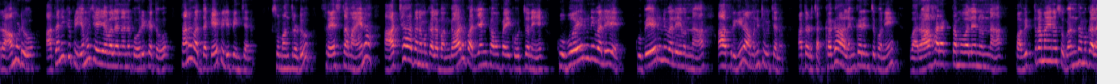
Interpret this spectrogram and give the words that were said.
రాముడు అతనికి ప్రియము చేయవలనన్న కోరికతో తన వద్దకే పిలిపించెను. సుమంత్రుడు శ్రేష్టమైన ఆచ్ఛాదనము కల బంగారు పర్యంకముపై కూర్చొని కుబేరుని వలె కుబేరుని వలె ఉన్న ఆ శ్రీరాముని చూచెను. అతడు చక్కగా అలంకరించుకొని వరాహ రక్తము వలెనున్న పవిత్రమైన సుగంధము గల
